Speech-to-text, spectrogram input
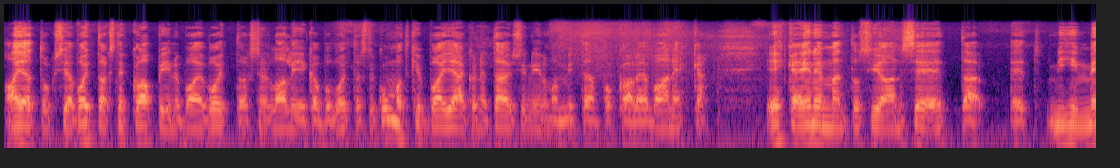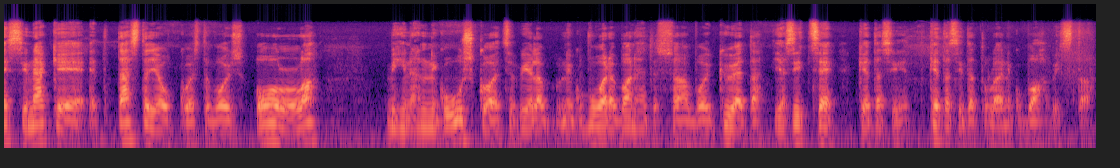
ajatuksia. Voittaako ne kapin vai voittaako ne La Liga, vai voittaako ne kummatkin vai jääkö ne täysin ilman mitään pokaaleja, vaan ehkä, ehkä enemmän tosiaan se, että, että mihin Messi näkee, että tästä joukkueesta voisi olla, mihin hän niinku uskoo, että se vielä niinku vuoden vanhetessaan voi kyetä, ja sitten se, ketä, siihen, ketä sitä tulee niinku vahvistaa.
